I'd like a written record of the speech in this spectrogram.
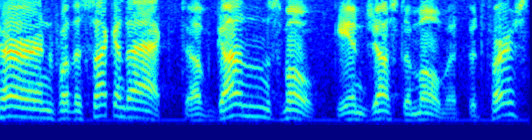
Return for the second act of Gunsmoke in just a moment. But first,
